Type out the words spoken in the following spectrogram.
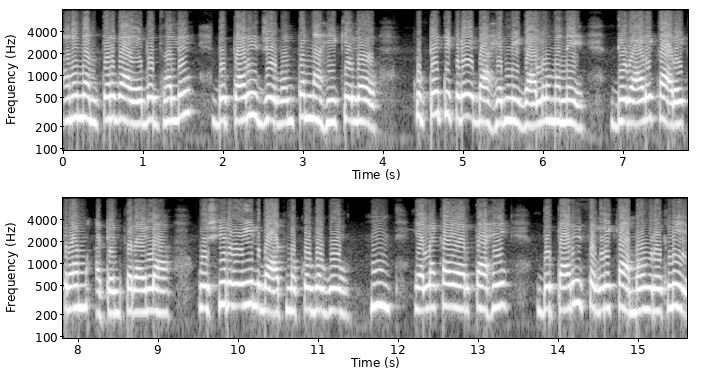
आणि नंतर गायबच झाले. दुपारी जेवण पण नाही केलं. कुठे तिकडे बाहेर निघालो म्हणे. दिवाळी कार्यक्रम अटेंड करायला. उशीर होईल वाट नको बघू. हम्म याला काय अर्थ आहे? दुपारी सगळी कामं उरकली.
